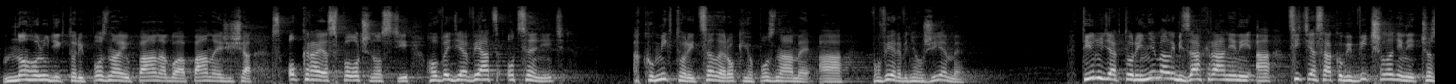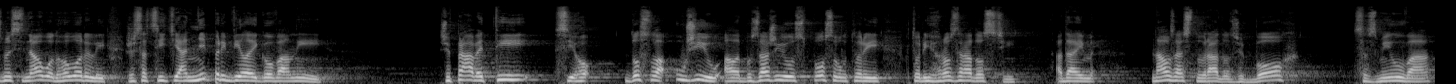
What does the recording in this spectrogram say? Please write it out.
mnoho ľudí, ktorí poznajú Pána Boha, Pána Ježiša z okraja spoločnosti, ho vedia viac oceniť, ako my, ktorí celé roky ho poznáme a vo viere v neho žijeme. Tí ľudia, ktorí nemali byť zachránení a cítia sa akoby vyčlenení, čo sme si na úvod hovorili, že sa cítia neprivilegovaní, že práve tí si ho doslova užijú alebo zažijú spôsob, ktorý, ktorý hroz radosti a dá im naozajstnú radosť, že Boh sa zmilúva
